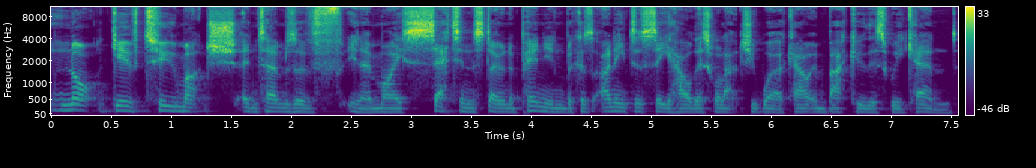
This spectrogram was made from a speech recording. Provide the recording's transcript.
not give too much in terms of you know my set in stone opinion because I need to see how this will actually work out in Baku this weekend.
